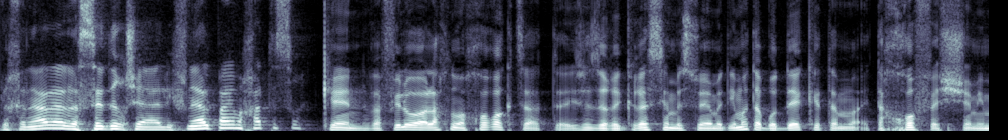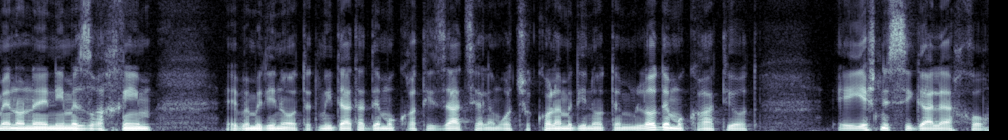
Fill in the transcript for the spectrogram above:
וכן הלאה לסדר שהיה לפני 2011? כן, ואפילו הלכנו אחורה קצת, יש איזו רגרסיה מסוימת. אם אתה בודק את, החופש שממנו נהנים אזרחים אה, במדינות, את מידת הדמוקרטיזציה, למרות שכל המדינות הן לא דמוקרטיות, אה, יש נסיגה לאחור.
